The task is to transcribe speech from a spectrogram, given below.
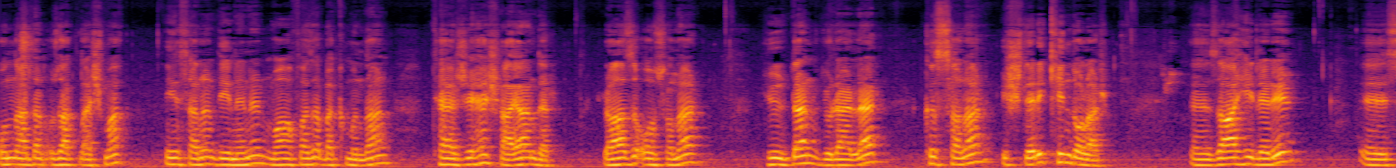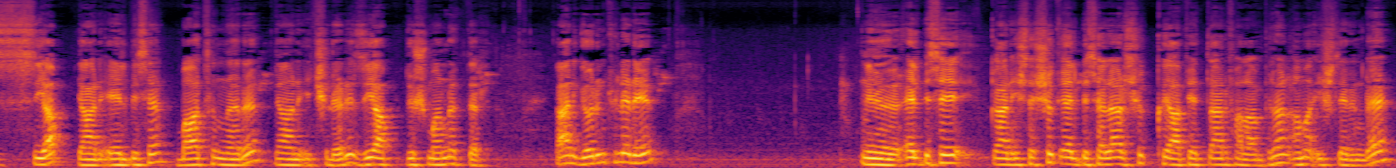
Onlardan uzaklaşmak insanın dininin muhafaza bakımından tercihe şayandır. Razı olsalar yüzden gülerler, kıssalar işleri kin dolar. E, zahirleri e, siyap yani elbise, batınları yani içleri ziyap, düşmanlıktır. Yani görüntüleri e, elbise yani işte şık elbiseler, şık kıyafetler falan filan ama işlerinde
